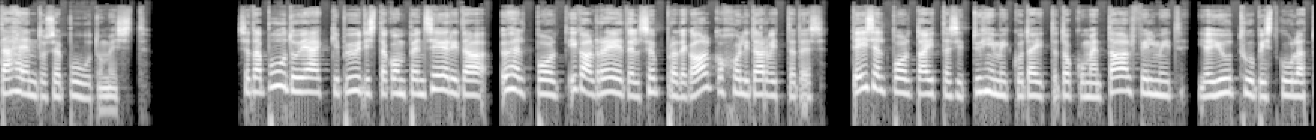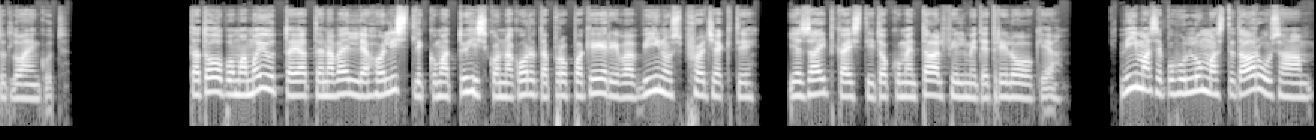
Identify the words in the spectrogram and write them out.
tähenduse puudumist. seda puudujääki püüdis ta kompenseerida ühelt poolt igal reedel sõpradega alkoholi tarvitades, teiselt poolt aitasid tühimikku täita dokumentaalfilmid ja Youtube'ist kuulatud loengud ta toob oma mõjutajatena välja holistlikumat ühiskonnakorda propageeriva Venus Projecti ja Zeitgeisti dokumentaalfilmide triloogia. Viimase puhul lummas teda arusaam,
